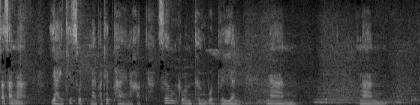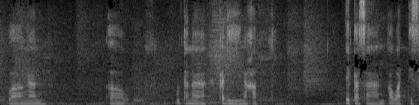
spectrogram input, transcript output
ศาสนะใหญ่ที่สุดในประเทศไทยนะครับ ซึ่งรวมถึงบทเรียนงาน งานว่างานวุฒนาคดีนะครับ เอกสารประวัติศ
